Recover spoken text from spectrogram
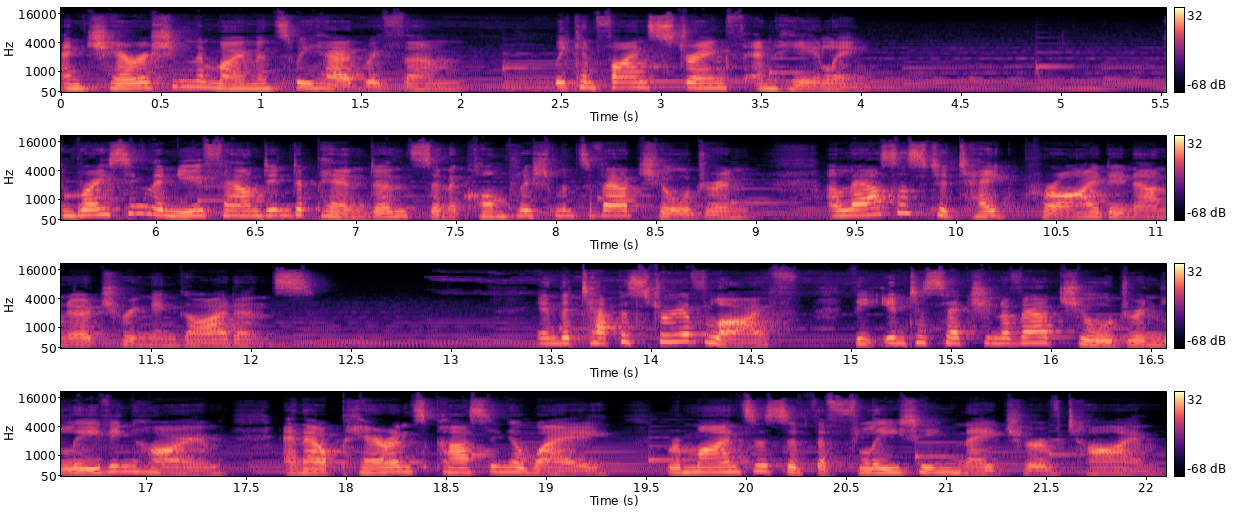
and cherishing the moments we had with them, we can find strength and healing. Embracing the newfound independence and accomplishments of our children allows us to take pride in our nurturing and guidance. In the tapestry of life, the intersection of our children leaving home and our parents passing away reminds us of the fleeting nature of time.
